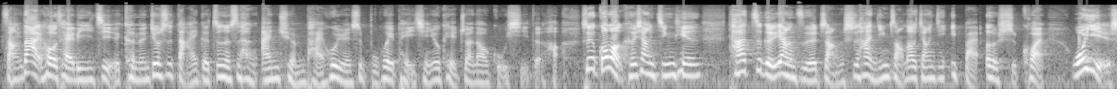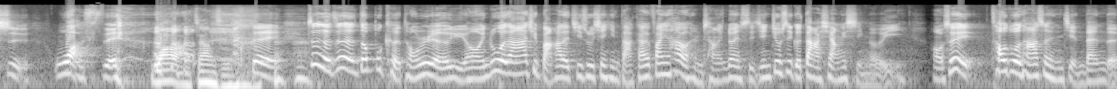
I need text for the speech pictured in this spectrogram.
长大以后才理解，可能就是打一个真的是很安全牌，会员是不会赔钱又可以赚到股息的。好，所以光宝科像今天它这个样子的涨势，它已经涨到将近一百二十块，我也是，哇塞，哇，这样子，对，这个真的都不可同日而语哦。如果大家去把它的技术线型打开，会发现它有很长一段时间就是一个大箱型而已。哦，所以操作它是很简单的，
